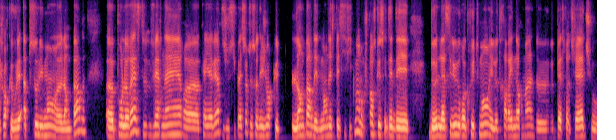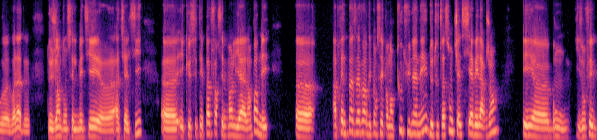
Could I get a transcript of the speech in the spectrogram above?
joueur que voulait absolument euh, Lampard. Euh, pour le reste, Werner, euh, Kai Havertz, je ne suis pas sûr que ce soit des joueurs que Lampard ait demandé spécifiquement. Donc je pense que c'était de la cellule recrutement et le travail normal de, Petr Cech ou voilà, de, gens dont c'est le métier à Chelsea. et que ce n'était pas forcément lié à Lampard. Mais après ne pas avoir dépensé pendant toute une année, de toute façon, Chelsea avait l'argent. Et euh, bon, ils ont fait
